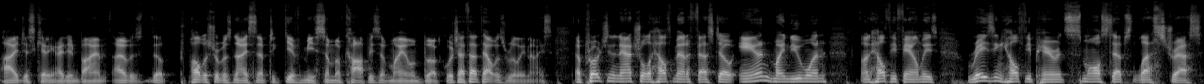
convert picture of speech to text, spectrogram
I just kidding. I didn't buy them. I was the publisher was nice enough to give me some of copies of my own book, which I thought that was really nice. Approaching the Natural Health Manifesto and my new one on healthy families, raising healthy parents, small steps, less stress,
